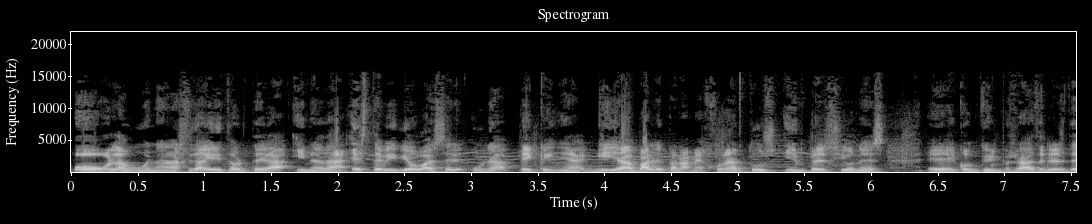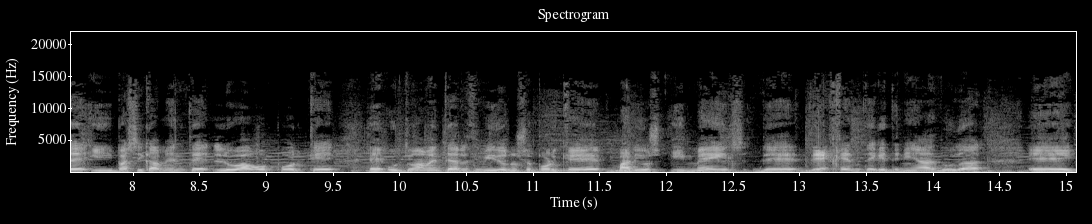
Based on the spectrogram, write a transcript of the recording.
Hola, buenas, soy David Ortega y nada, este vídeo va a ser una pequeña guía, ¿vale? Para mejorar tus impresiones eh, con tu impresora 3D y básicamente lo hago porque eh, últimamente he recibido, no sé por qué, varios emails de, gente que tenía dudas, eh,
